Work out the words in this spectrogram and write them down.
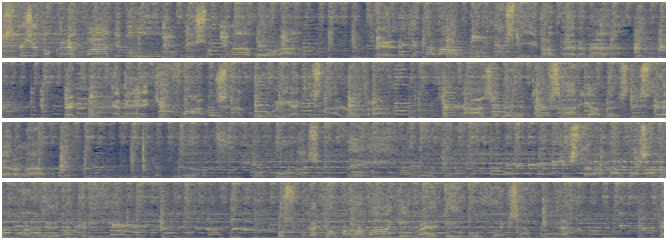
Έσβησε το κρεβάτι του πίσω από την αγορά και έλεγε καλά μπουρια στη ταβέρνα. Πενόγαινε και φάτο στα κούρια και στα λούτρα και χάζαινε τα ψάρια μες στη στέρνα. Και πέρασε ο χειμώνας και θέει καλοκαιριά. Κι ύστερα πάλι ξαναπάνε τα κρύα. Ώσπου κάποιο βραδάκι βρέτη του ήρθε ξαφνικά και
